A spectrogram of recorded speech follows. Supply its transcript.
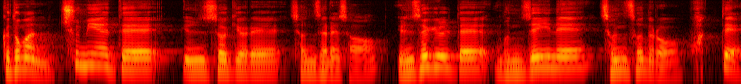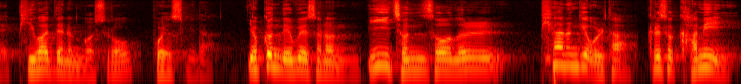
그동안 추미애 대 윤석열의 전선에서 윤석열 대 문재인의 전선으로 확대 비화되는 것으로 보였습니다. 여권 내부에서는 이 전선을 피하는 게 옳다. 그래서 감히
